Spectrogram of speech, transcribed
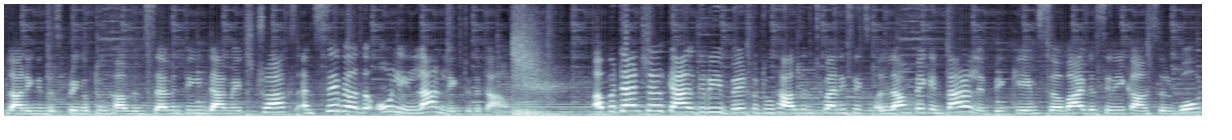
Flooding in the spring of 2017 damaged trucks and severed the only land link to the town. A potential Calgary bid for 2026 Olympic and Paralympic Games survived a city council vote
